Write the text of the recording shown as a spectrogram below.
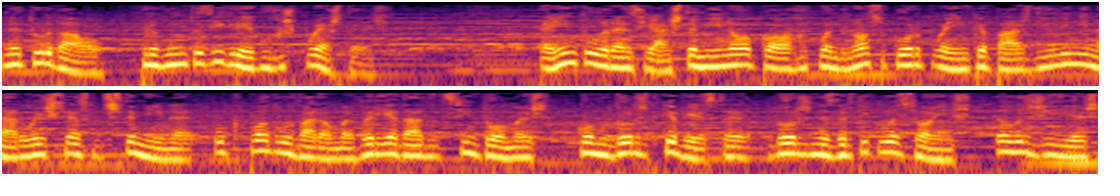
Naturdal. Perguntas e grego respostas. A intolerância à estamina ocorre quando nosso corpo é incapaz de eliminar o excesso de estamina, o que pode levar a uma variedade de sintomas, como dores de cabeça, dores nas articulações, alergias,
